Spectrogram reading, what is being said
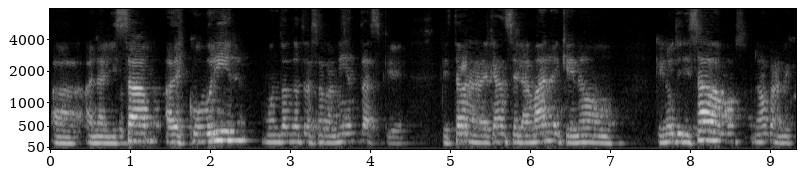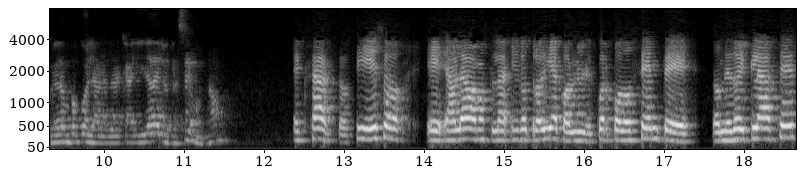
a analizar, a descubrir un montón de otras herramientas que, que estaban al alcance de la mano y que no, que no utilizábamos, ¿no? Para mejorar un poco la, calidad de lo que hacemos, ¿no? Exacto, sí, eso eh, hablábamos el otro día con el cuerpo docente donde doy clases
